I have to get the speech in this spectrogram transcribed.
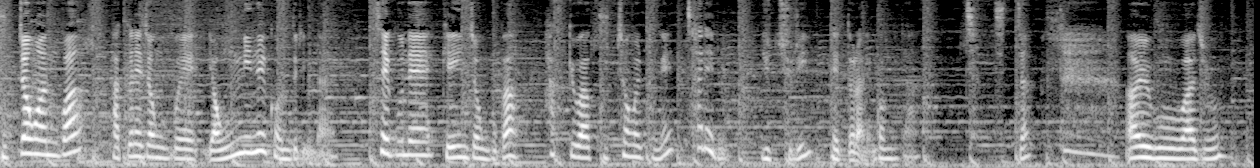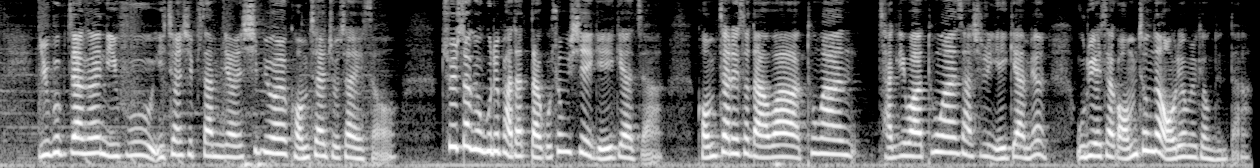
국정원과 박근혜 정부의 영린을 건드린 날, 최군의 개인정보가 학교와 구청을 통해 차례로 유출이 됐더라는 겁니다. 참, 진짜. 아이고, 아주. 유국장은 이후 2013년 12월 검찰 조사에서 출석 요구를 받았다고 송 씨에게 얘기하자 검찰에서 나와 통한 자기와 통화한 사실을 얘기하면 우리 회사가 엄청난 어려움을 겪는다.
